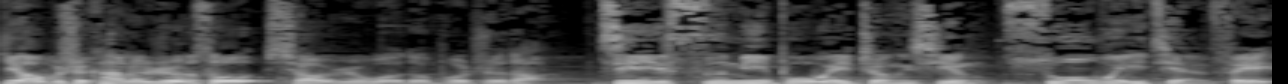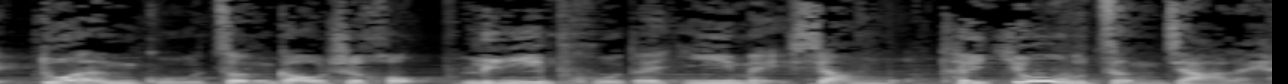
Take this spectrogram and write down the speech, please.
要不是看了热搜，小雨我都不知道，继私密部位整形、缩胃减肥、断骨增高之后，离谱的医美项目它又增加了呀。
